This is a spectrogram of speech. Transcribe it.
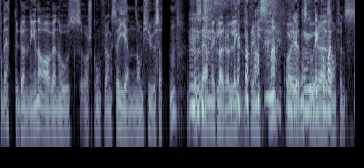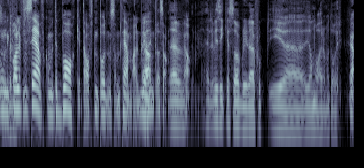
på det etterdønningene av NHOs årskonferanse gjennom 2017. Vi får se om de klarer å legge premissene for det- den store kommer- Om de kvalifiserer for å komme tilbake til Aftenpodden som tema. Det blir Ja, interessant. Ja. Hvis ikke, så blir det fort i uh, januar om et år. Ja.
